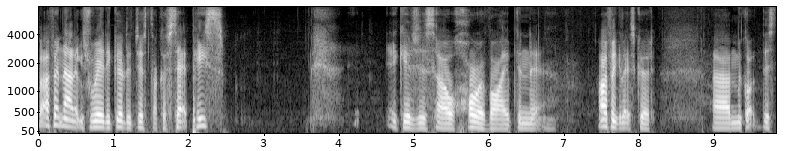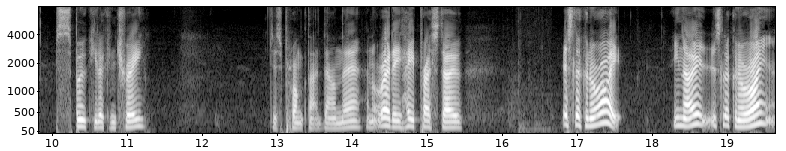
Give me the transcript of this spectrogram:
but I think that looks really good it's just like a set piece it gives this whole horror vibe doesn't it I think it looks good um, we've got this spooky looking tree. Just plonk that down there. And already, hey presto, it's looking alright. You know, it's looking alright.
